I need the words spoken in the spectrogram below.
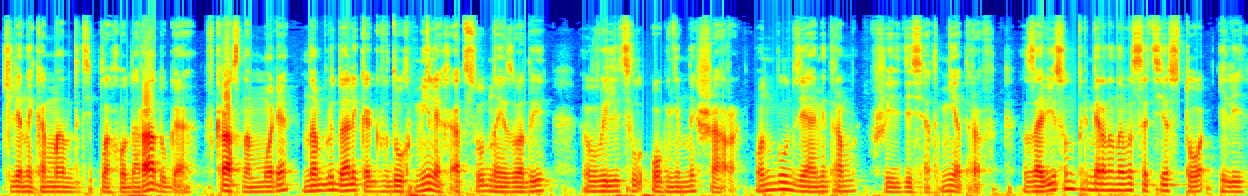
члены команды теплохода «Радуга» в Красном море наблюдали, как в двух милях от судна из воды вылетел огненный шар. Он был диаметром в 60 метров. Завис он примерно на высоте 100 или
